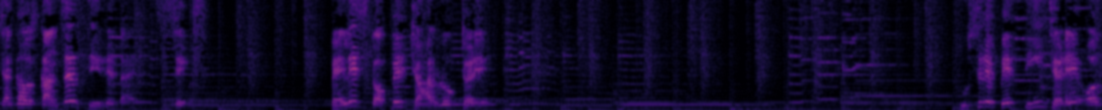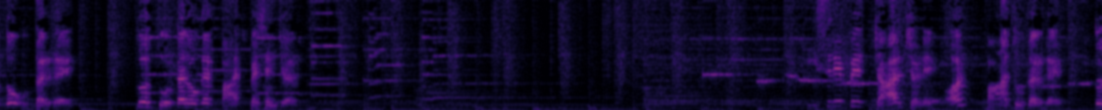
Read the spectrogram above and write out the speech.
जगह उसका आंसर दे देता है सिक्स पहले स्टॉप पे चार लोग चढ़े। दूसरे पे तीन चढ़े और दो उतर गए। तो टोटल हो गए पाँच पैसेंजर तीसरे पे चार चढ़े और पाँच उतर गए। तो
